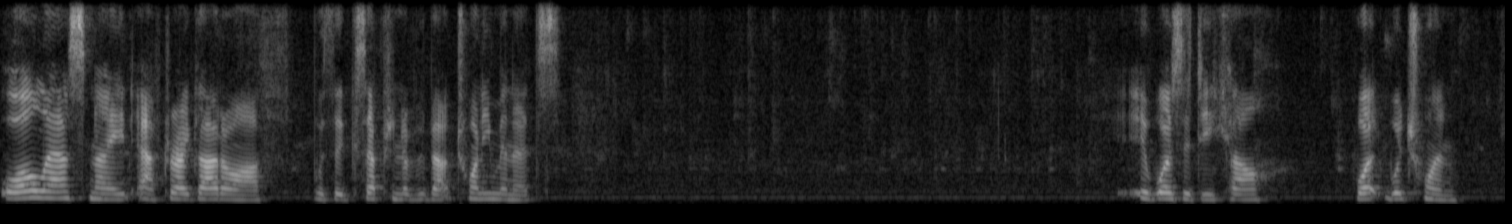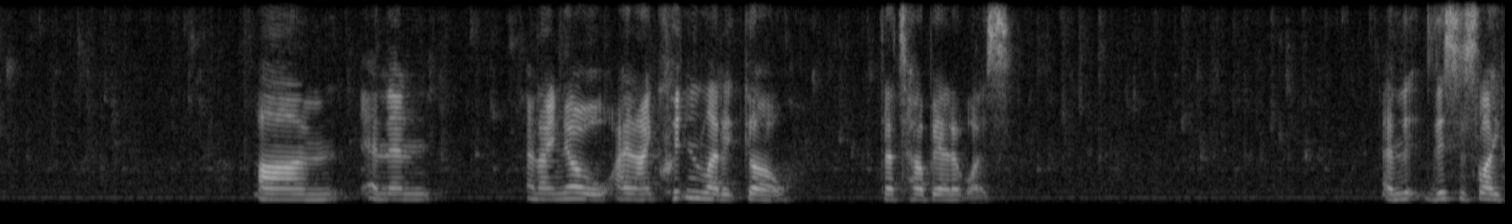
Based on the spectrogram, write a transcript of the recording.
all last night after I got off, with the exception of about 20 minutes. It was a decal. What, which one? Um, and then, and I know, and I couldn't let it go. That's how bad it was. And th- this is like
